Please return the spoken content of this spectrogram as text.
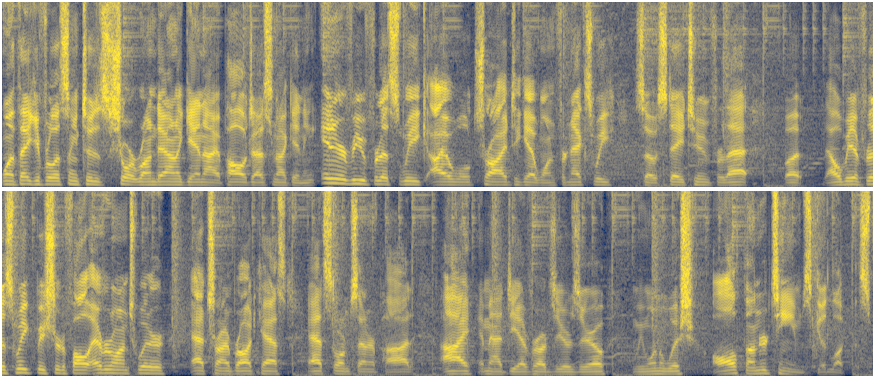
I want to thank you for listening to this short rundown. Again, I apologize for not getting an interview for this week. I will try to get one for next week, so stay tuned for that. But that will be it for this week. Be sure to follow everyone on Twitter at Trine Broadcast, at Storm Center Pod. I am at DeVrard00, and we want to wish all Thunder teams good luck this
